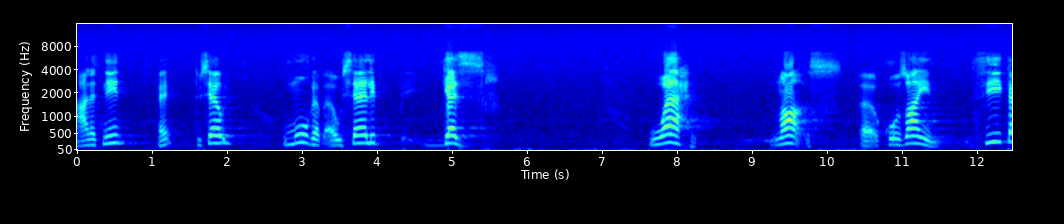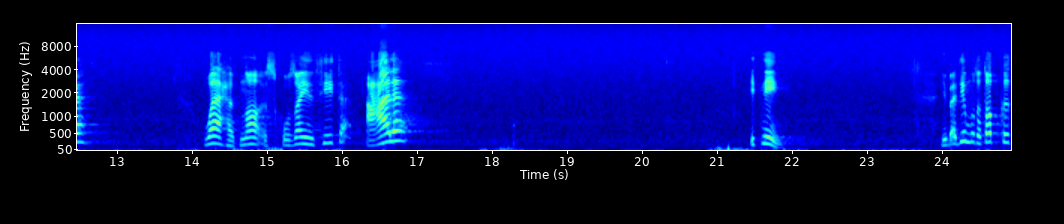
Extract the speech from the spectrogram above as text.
على 2 اهي تساوي موجب أو سالب جذر واحد ناقص cosine theta واحد ناقص cosine theta على اتنين. يبقى دي متطابقة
